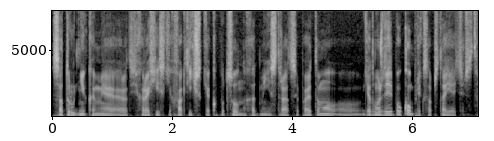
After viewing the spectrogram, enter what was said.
сотрудниками этих российских фактически оккупационных администраций. Поэтому, я думаю, здесь был комплекс обстоятельств.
